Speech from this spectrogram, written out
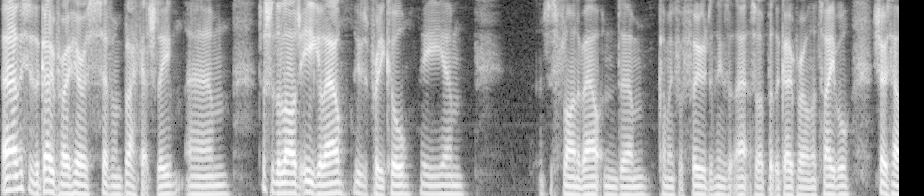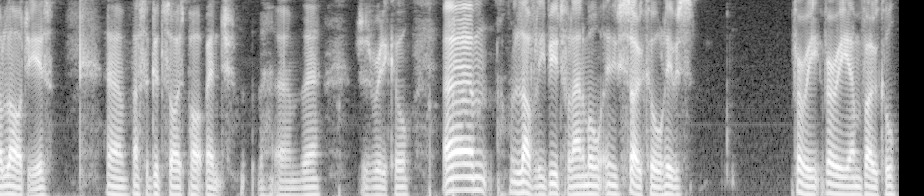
Uh, this is the GoPro Hero 7 Black actually, um, just with a large eagle owl. He was pretty cool. He um, was just flying about and um, coming for food and things like that. So I put the GoPro on the table. Shows how large he is. Um, that's a good sized park bench um, there which is really cool. Um, lovely, beautiful animal. He was so cool. He was very, very um, vocal.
